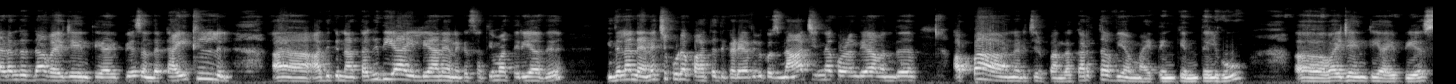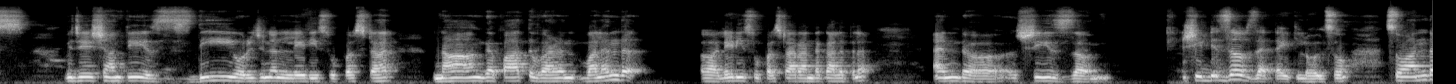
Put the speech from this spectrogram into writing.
நடந்தது தான் வைஜெயந்தி ஐபிஎஸ் அந்த டைட்டில் அதுக்கு நான் தகுதியா இல்லையான்னு எனக்கு சத்தியமா தெரியாது. இதெல்லாம் நினைச்சு கூட பார்த்தது கிடையாது. பிகாஸ் நான் சின்ன குழந்தையா வந்து அப்பா நடிச்சிருப்பாங்க. Karthavyam I think in Telugu. Vyjayanthi IPS Vijayashanti is the original lady superstar நாங்க பார்த்து வளந் வளர்ந்த லேடி சூப்பர் ஸ்டார் அந்த காலத்துல. And she is deserves that title also so அந்த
